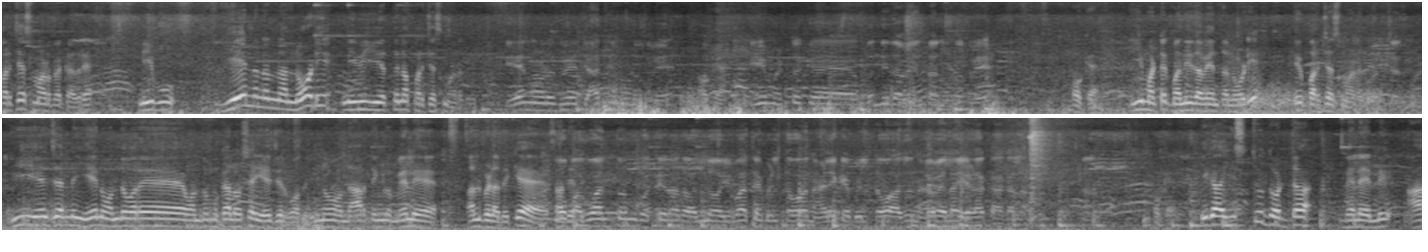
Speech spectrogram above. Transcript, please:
ಪರ್ಚೇಸ್ ಮಾಡಬೇಕಾದ್ರೆ ನೀವು ಏನನ್ನ ನೋಡಿ ನೀವು ಈ ಎತ್ತನ್ನ ಪರ್ಚೇಸ್ ಮಾಡಿದ್ರಿ? ಏನು ನೋಡಿದ್ವಿ? ಜಾತಿ ನೋಡಿದ್ವಿ. ಓಕೆ ಈ ಮಟ್ಟಕ್ಕೆ ಬಂದಿದ್ದಾವೆ ಅಂತ ನೋಡಿದ್ವಿ. ಓಕೆ. ಈ ಮಟ್ಟಕ್ಕೆ ಬಂದಿದ್ದಾವೆ ಅಂತ ನೋಡಿ ನೀವು ಪರ್ಚೇಸ್ ಮಾಡಿದ್ರಿ. ಈ ಏಜಲ್ಲಿ ಏನು ಒಂದೂವರೆ ಒಂದು ಮುಕ್ಕಾಲು ವರ್ಷ ಏಜ್ ಇರ್ಬೋದು. ಇನ್ನೂ ಒಂದು ಆರು ತಿಂಗಳು ಮೇಲೆ ಅಲ್ಲಿ ಬೀಳೋದಕ್ಕೆ ಸಾಧ್ಯ ಭಗವಂತನ ಗೊತ್ತಿರೋದು ಅಲ್ಲೋ ಇವತ್ತೇ ಬೀಳ್ತಾವೋ ನಾಳೆಗೆ ಬೀಳ್ತಾವೋ ಅದು ನಾವೆಲ್ಲ ಹೇಳೋಕ್ಕಾಗಲ್ಲ. ಓಕೆ. ಈಗ ಇಷ್ಟು ದೊಡ್ಡ ಬೆಲೆಯಲ್ಲಿ ಆ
